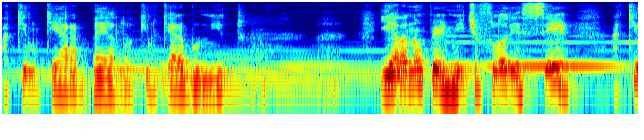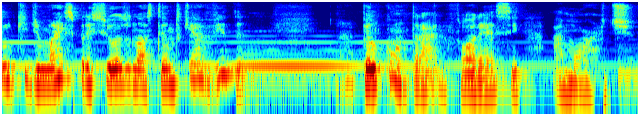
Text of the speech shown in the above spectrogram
aquilo que era belo, aquilo que era bonito. Né? E ela não permite florescer aquilo que de mais precioso nós temos, que é a vida. Né? Pelo contrário, floresce a morte.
